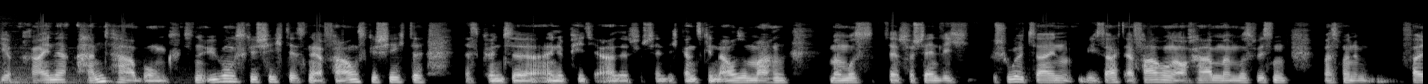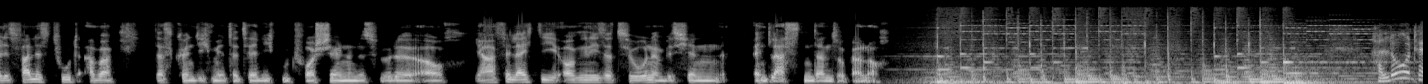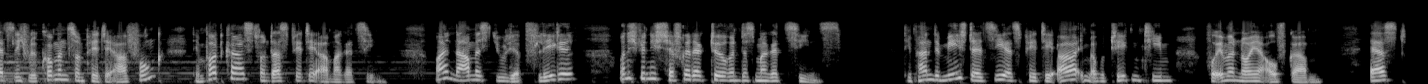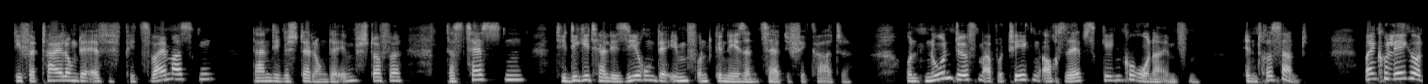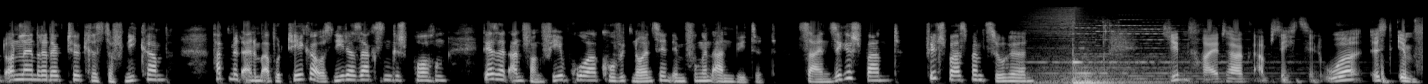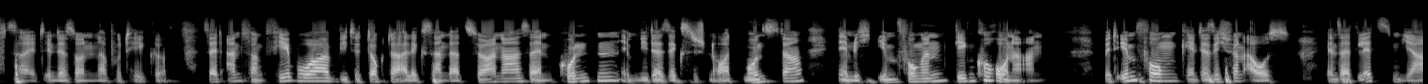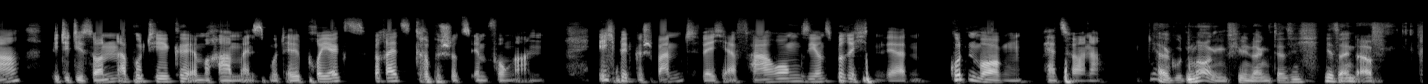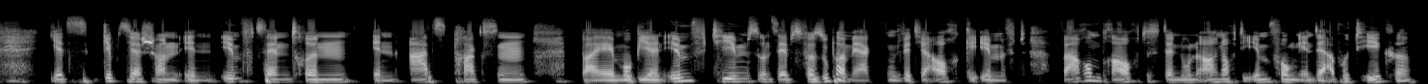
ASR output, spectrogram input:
die reine Handhabung. Das ist eine Übungsgeschichte, ist eine Erfahrungsgeschichte. Das könnte eine PTA selbstverständlich ganz genauso machen. Man muss selbstverständlich geschult sein, wie gesagt, Erfahrung auch haben. Man muss wissen, was man im Fall des Falles tut. Aber das könnte ich mir tatsächlich gut vorstellen. Und es würde auch, ja, vielleicht die Organisation ein bisschen entlasten dann sogar noch. Hallo und herzlich willkommen zum PTA-Funk, dem Podcast von das PTA-Magazin. Mein Name ist Julia Pflegel und ich bin die Chefredakteurin des Magazins. Die Pandemie stellt Sie als PTA im Apothekenteam vor immer neue Aufgaben. Erst die Verteilung der FFP2-Masken, dann die Bestellung der Impfstoffe, das Testen, die Digitalisierung der Impf- und Genesenzertifikate. Und nun dürfen Apotheken auch selbst gegen Corona impfen. Interessant. Mein Kollege und Online-Redakteur Christoph Niekamp hat mit einem Apotheker aus Niedersachsen gesprochen, der seit Anfang Februar Covid-19-Impfungen anbietet. Seien Sie gespannt. Viel Spaß beim Zuhören. Jeden Freitag ab 16 Uhr ist Impfzeit in der Sonnenapotheke. Seit Anfang Februar bietet Dr. Alexander Zörner seinen Kunden im niedersächsischen Ort Munster nämlich Impfungen gegen Corona an. Mit Impfungen kennt er sich schon aus, denn seit letztem Jahr bietet die Sonnenapotheke im Rahmen eines Modellprojekts bereits Grippeschutzimpfungen an. Ich bin gespannt, welche Erfahrungen Sie uns berichten werden. Guten Morgen, Herr Zörner. Ja, guten Morgen. Vielen Dank, dass ich hier sein darf. Jetzt gibt's ja schon in Impfzentren, in Arztpraxen, bei mobilen Impfteams und selbst vor Supermärkten wird ja auch geimpft. Warum braucht es denn nun auch noch die Impfung in der Apotheke?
